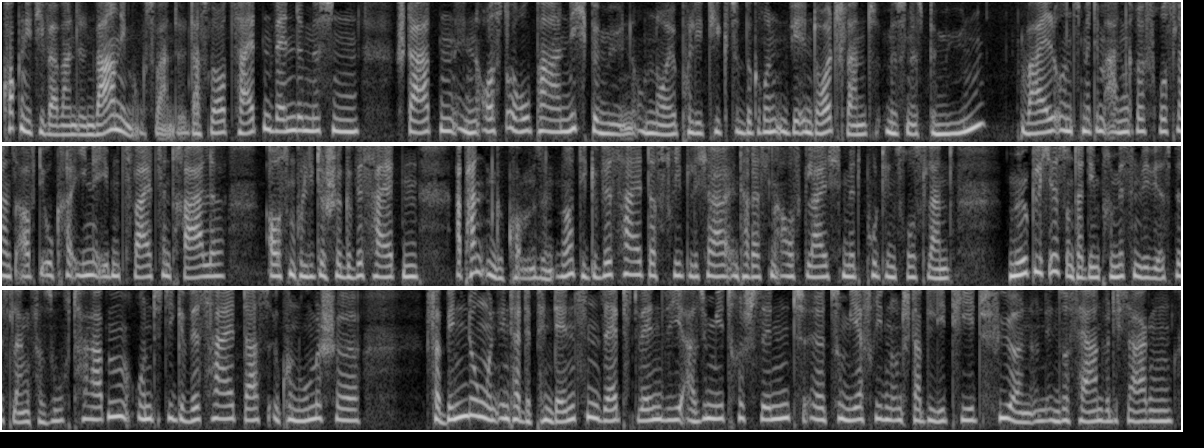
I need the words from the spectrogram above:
kognitiver Wandel, ein Wahrnehmungswandel. Das Wort Zeitenwende müssen Staaten in Osteuropa nicht bemühen, um neue Politik zu begründen. Wir in Deutschland müssen es bemühen, weil uns mit dem Angriff Russlands auf die Ukraine eben zwei zentrale außenpolitische Gewissheiten abhanden gekommen sind. Ne? Die Gewissheit, dass friedlicher Interessenausgleich mit Putins Russland möglich ist, unter den Prämissen, wie wir es bislang versucht haben, und die Gewissheit, dass ökonomische Verbindungen und Interdependenzen, selbst wenn sie asymmetrisch sind, äh, zu mehr Frieden und Stabilität führen. Und insofern würde ich sagen,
